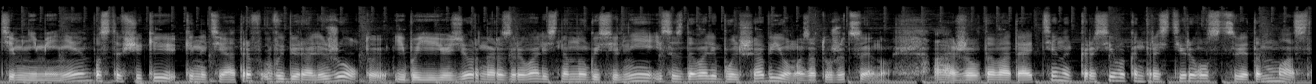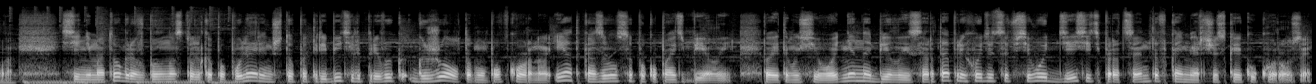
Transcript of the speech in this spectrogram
Тем не менее, поставщики кинотеатров выбирали желтую, ибо ее зерна разрывались намного сильнее и создавали больше объема за ту же цену, а желтоватый оттенок красиво контрастировал с цветом масла. Синематограф был настолько популярен, что потребитель привык к желтому попкорну и отказывался покупать белый. Поэтому сегодня на белые сорта приходится всего 10% коммерческой кукурузы.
